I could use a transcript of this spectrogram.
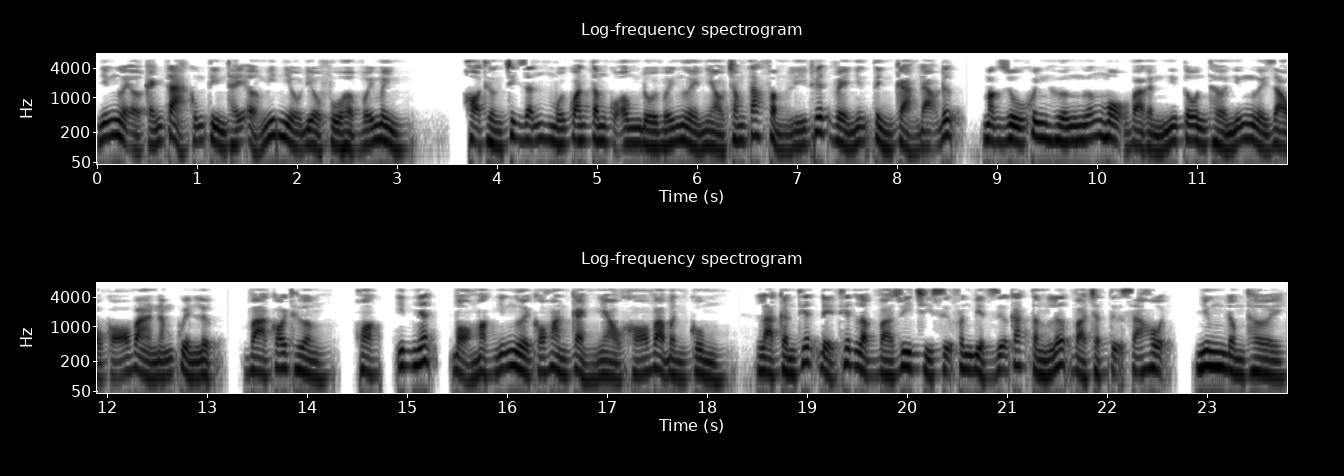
những người ở cánh tả cũng tìm thấy ở mít nhiều điều phù hợp với mình. Họ thường trích dẫn mối quan tâm của ông đối với người nghèo trong tác phẩm lý thuyết về những tình cảm đạo đức, mặc dù khuynh hướng ngưỡng mộ và gần như tôn thờ những người giàu có và nắm quyền lực, và coi thường, hoặc, ít nhất, bỏ mặc những người có hoàn cảnh nghèo khó và bần cùng, là cần thiết để thiết lập và duy trì sự phân biệt giữa các tầng lớp và trật tự xã hội, nhưng đồng thời,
